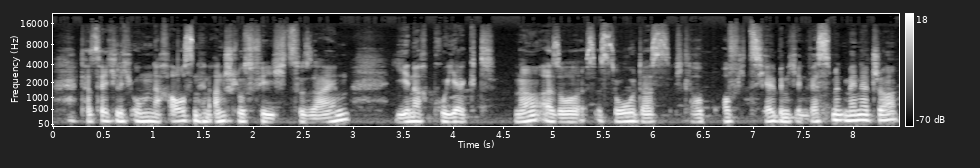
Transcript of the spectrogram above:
tatsächlich, um nach außen hin anschlussfähig zu sein, je nach Projekt. Ne? Also es ist so, dass ich glaube, offiziell bin ich Investment Manager.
